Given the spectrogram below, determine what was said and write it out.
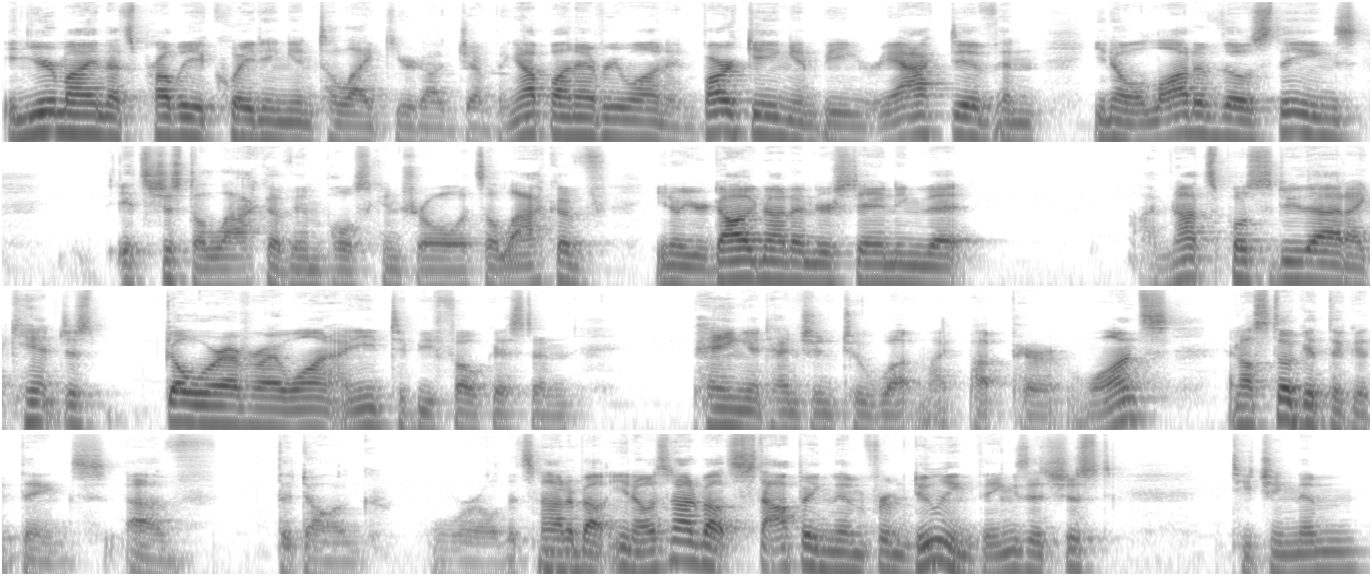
in your mind, that's probably equating into like your dog jumping up on everyone and barking and being reactive. And, you know, a lot of those things, it's just a lack of impulse control. It's a lack of, you know, your dog not understanding that I'm not supposed to do that. I can't just go wherever I want. I need to be focused and paying attention to what my pup parent wants. And I'll still get the good things of the dog world. It's not Mhm. about, you know, it's not about stopping them from doing things. It's just teaching them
